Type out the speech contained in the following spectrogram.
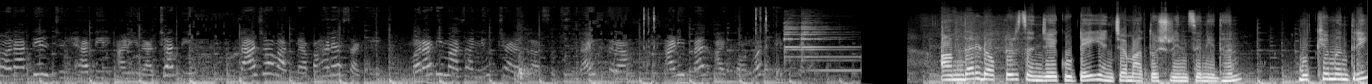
शहरातील जिल्ह्यातील आणि राज्यातील ताज्या बातम्या पाहण्यासाठी मराठी माझा न्यूज चॅनलला सबस्क्राईब करा आणि बेल आयकॉनवर क्लिक करा. आमदार डॉक्टर संजय कुटे यांच्या मातोश्रींचे निधन. मुख्यमंत्री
